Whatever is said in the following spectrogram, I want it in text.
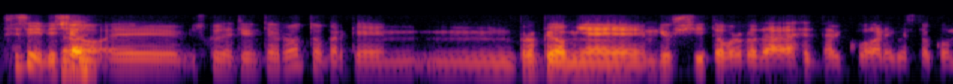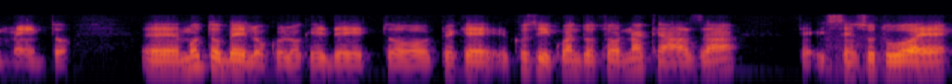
Sì, sì, dicevo, eh, scusa, ti ho interrotto perché mh, mm, proprio mi è, mi è, uscito proprio da, dal cuore questo commento. Eh, molto bello quello che hai detto, perché così quando torno a casa, cioè, il senso tuo è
